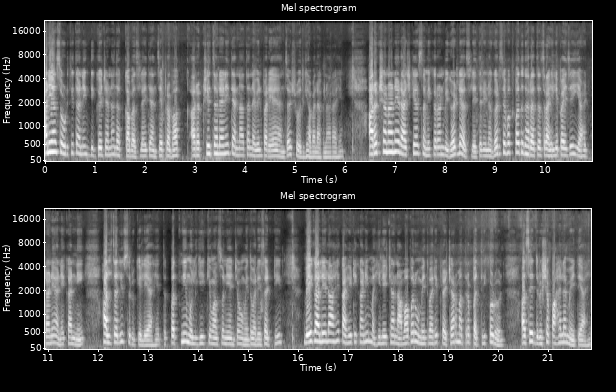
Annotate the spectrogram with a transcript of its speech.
आणि या सोडतीत अनेक दिग्गजांना धक्का बसलाय. त्यांचे प्रभाग आरक्षित झाल्याने त्यांना आता नवीन पर्यायांचा शोध घ्यावा लागणार आहे. आरक्षणाने राजकीय समीकरण बिघडले असले तरी नगरसेवक पद घरातच राहिले पाहिजे. या हट्टाने अनेकांनी हालचाली सुरू केली आहेत. पत्नी मुलगी किंवा सून यांच्या उमेदवारीसाठी वेग आलेला आहे. काही ठिकाणी महिलेच्या नावावर उमेदवारी प्रचार मात्र पतीकडून असे दृश्य पाहायला मिळते आहे.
